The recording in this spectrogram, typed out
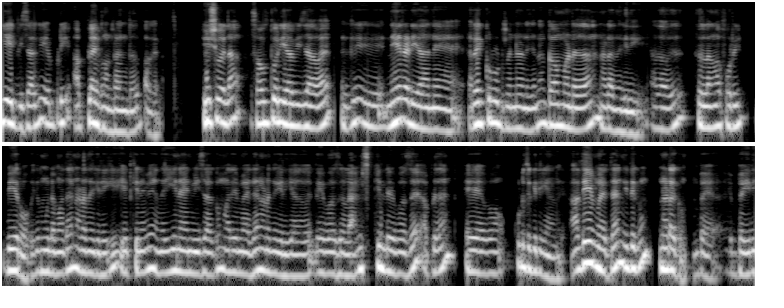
இ விசாவுக்கு விசாக்கு எப்படி அப்ளை பண்றாங்கிறது பார்க்கலாம். யூஸ்வலாக சவுத் கொரியா விசாவை நேரடியான ரெக்ரூட்மெண்ட் நடந்துச்சுன்னா கவர்மெண்ட் தான் நடந்துக்கிறீங்க அதாவது ஸ்ரீலங்கா ஃபாரின் பீரோ இது மூலமாக தான் நடந்துக்கிறீங்க ஏற்கனவே அந்த e இ நைன் விசாக்கும் அதே மாதிரி தான் நடந்துக்கிறீங்க லேபர்ஸ்கள் அன்ஸ்கில் லேபர்ஸை அப்படிதான் கொடுத்துக்கிறீங்க அதே மாதிரி தான் இதுக்கும் நடக்கும். இப்போ இப்போ இது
